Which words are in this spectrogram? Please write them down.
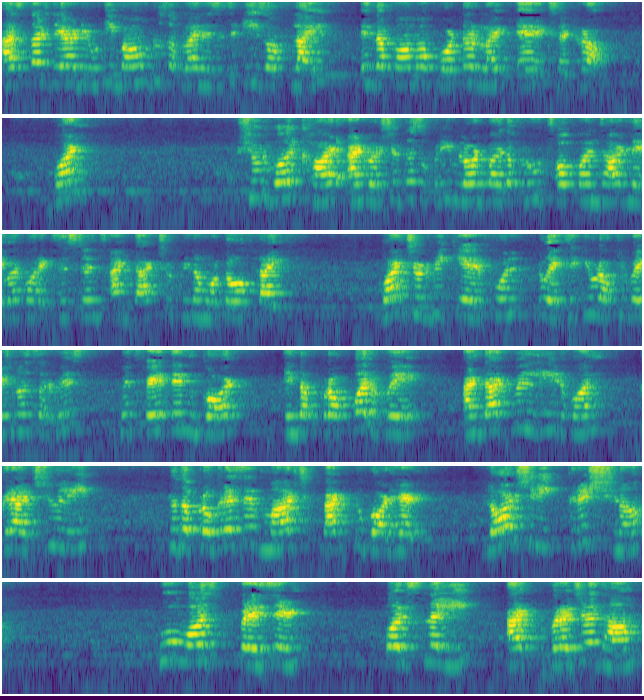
As such, they are duty bound to supply necessities of life in the form of water, light, air, etc. One should work hard and worship the Supreme Lord by the fruits of one's hard labor for existence, and that should be the motto of life. One should be careful to execute occupational service with faith in God in the proper way, and that will lead one gradually to the progressive march back to Godhead. Lord Shri Krishna, who was present personally at Vrajadham,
